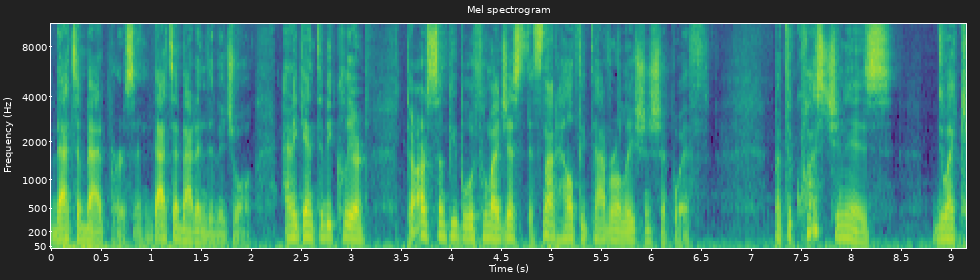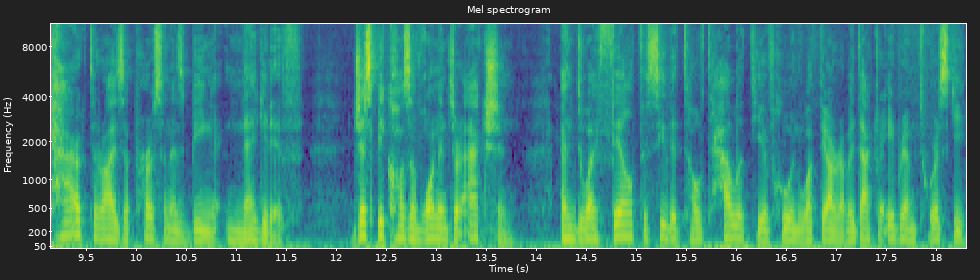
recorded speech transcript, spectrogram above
That's a bad person. That's a bad individual. And again, to be clear, there are some people with whom I just, it's not healthy to have a relationship with. But the question is, do I characterize a person as being negative just because of one interaction? And do I fail to see the totality of who and what they are? Rabbi Dr. Abraham Twersky,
